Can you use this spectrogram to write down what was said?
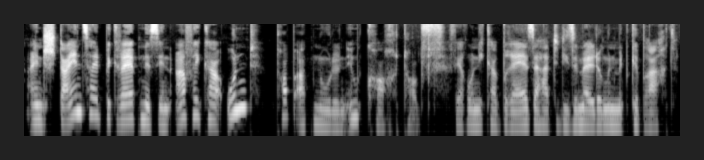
Ein Steinzeitbegräbnis in Afrika und Pop-up-Nudeln im Kochtopf. Veronika Bräse hatte diese Meldungen mitgebracht.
